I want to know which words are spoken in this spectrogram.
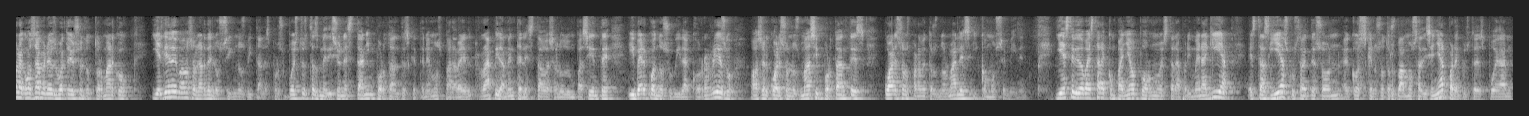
Hola, ¿cómo están? Bienvenidos de vuelta. Yo soy el doctor Marco y el día de hoy vamos a hablar de los signos vitales. Por supuesto, estas mediciones tan importantes que tenemos para ver rápidamente el estado de salud de un paciente y ver cuando su vida corre riesgo. Vamos a ver cuáles son los más importantes, cuáles son los parámetros normales y cómo se miden. Y este video va a estar acompañado por nuestra primera guía. Estas guías justamente son eh, cosas que nosotros vamos a diseñar para que ustedes puedan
